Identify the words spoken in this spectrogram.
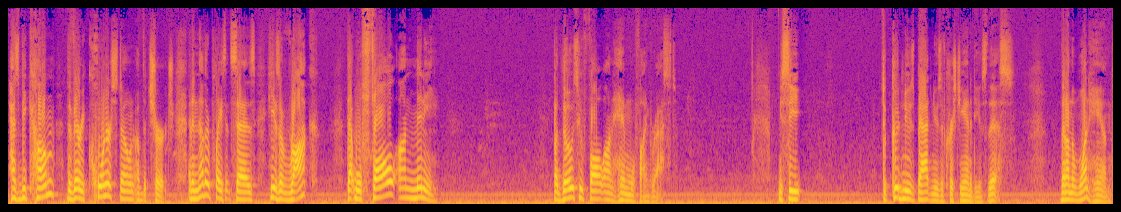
has become the very cornerstone of the church. And another place it says, He is a rock that will fall on many, but those who fall on Him will find rest. You see, the good news, bad news of Christianity is this that on the one hand,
